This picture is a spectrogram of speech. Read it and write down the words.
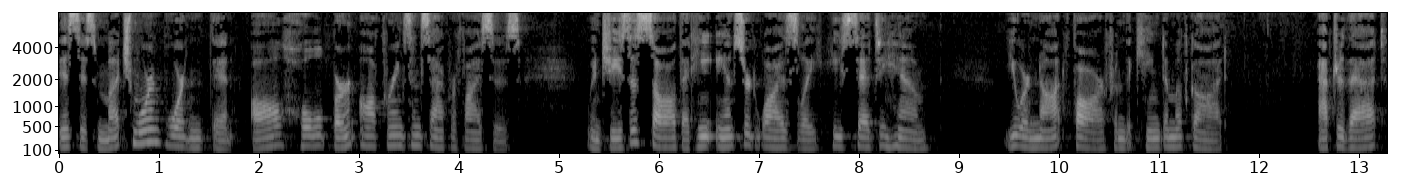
This is much more important than all whole burnt offerings and sacrifices. When Jesus saw that he answered wisely, he said to him, You are not far from the kingdom of God. After that,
